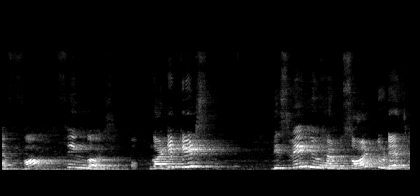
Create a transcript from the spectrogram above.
F for fingers got it kids this way you have to solve today's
